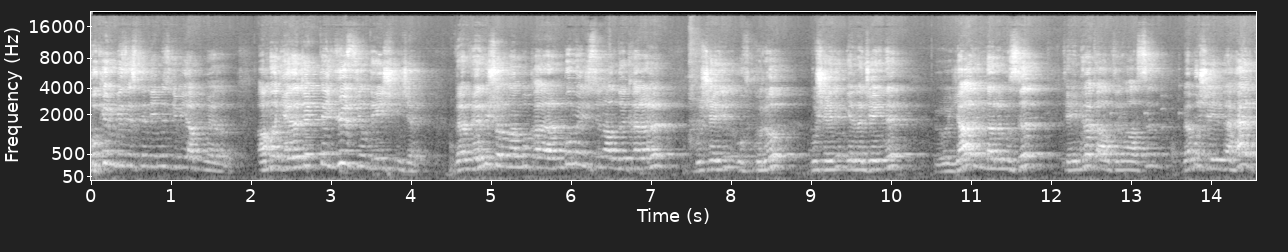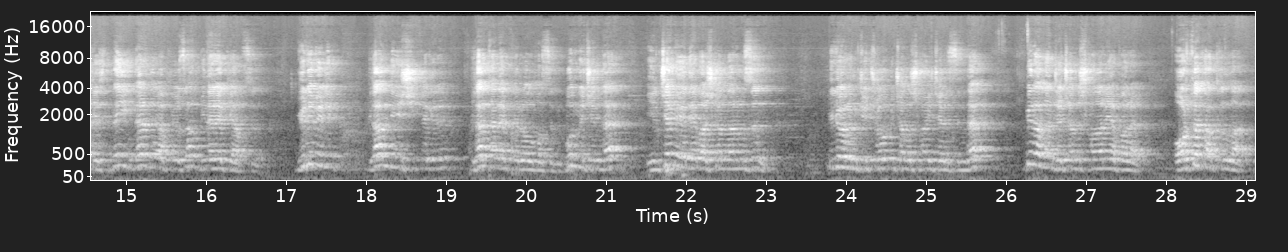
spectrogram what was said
Bugün biz istediğimiz gibi yapmayalım. Ama gelecekte 100 yıl değişmeyecek. Ve vermiş olunan bu kararın, bu meclisin aldığı kararın bu şehrin ufkunu, bu şehrin geleceğini, yarınlarımızı teminat altına alsın ve bu şehirde herkes neyi nerede yapıyorsa bilerek yapsın. Günübirlik plan değişiklikleri, plan talepleri olmasın. Bunun için de ilçe belediye başkanlarımızın biliyorum ki çoğu bir çalışma içerisinde bir an önce çalışmaları yaparak ortak akılla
